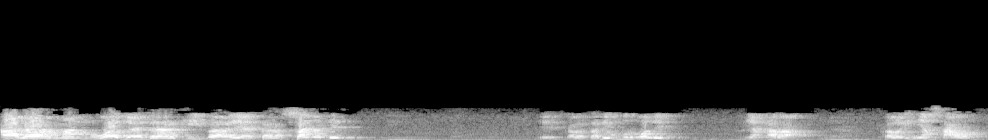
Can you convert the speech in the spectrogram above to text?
alaman wajada kifayata sanatin. Ya, kalau tadi umur ghalib yang haram. Kalau ini yang setahun.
